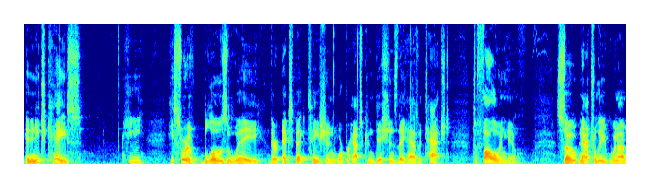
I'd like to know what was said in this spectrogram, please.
And in each case, he, he sort of blows away their expectation or perhaps conditions they have attached to following him. So, naturally, when I'm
